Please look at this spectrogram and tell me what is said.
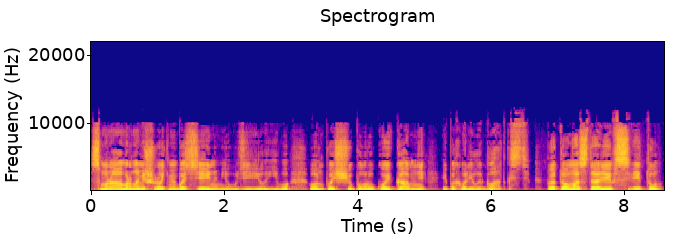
с мраморными широкими бассейнами удивил его. Он пощупал рукой камни и похвалил их гладкость. Потом, оставив свиту,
